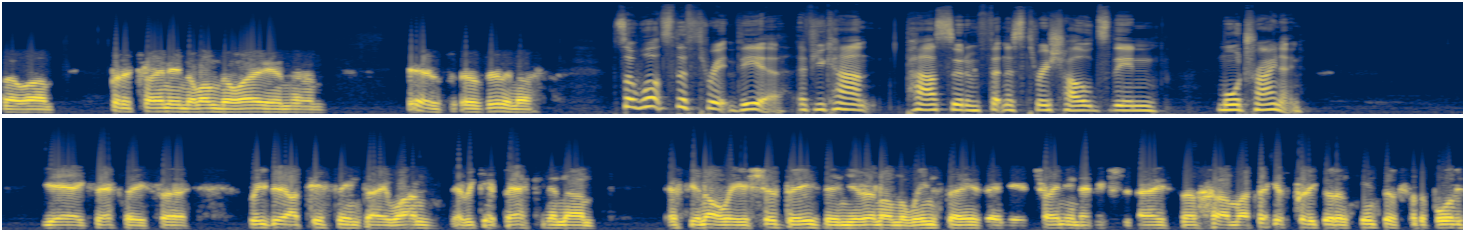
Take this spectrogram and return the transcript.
So, um, bit of training along the way, and um, yeah, it was, it was really nice. So, what's the threat there? If you can't pass certain fitness thresholds, then more training. Yeah, exactly. So we do our testing day one that we get back, and um, if you're not where you should be, then you're in on the Wednesdays and you're training that extra day. So um, I think it's pretty good incentive for the boys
